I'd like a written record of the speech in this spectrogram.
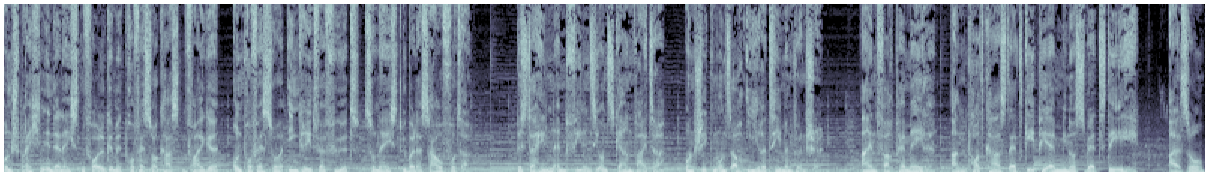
und sprechen in der nächsten Folge mit Professor Carsten Feige und Professor Ingrid Verführt zunächst über das Raufutter. Bis dahin empfehlen Sie uns gern weiter und schicken uns auch Ihre Themenwünsche. Einfach per Mail an podcast.gpm-vet.de. Also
